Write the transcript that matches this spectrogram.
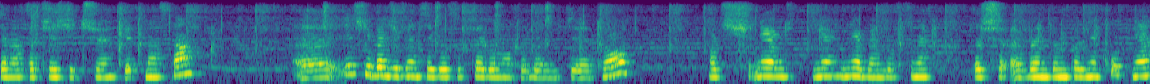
14.33, 15. E, Jeśli będzie więcej głosów tego, no to będzie to. Choć nie wiem, nie, nie wiem, bo w sumie też e, będą pewnie kłótnie.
